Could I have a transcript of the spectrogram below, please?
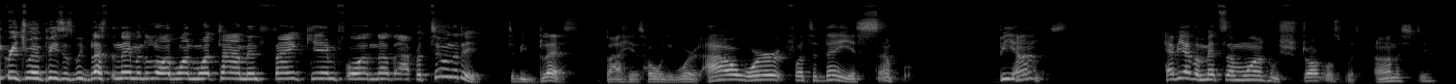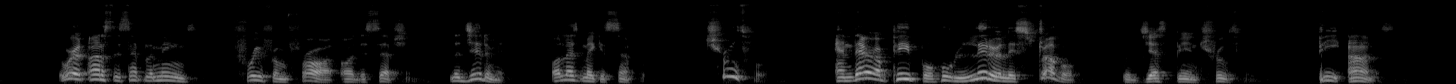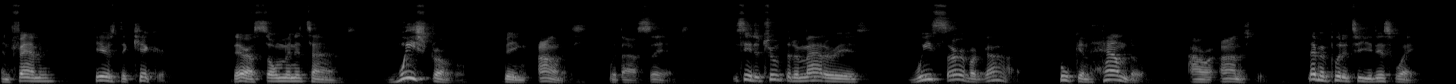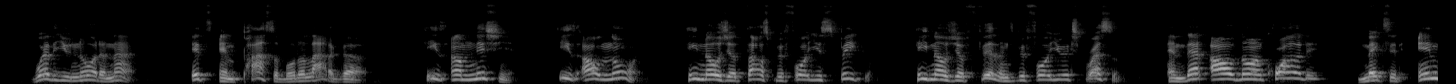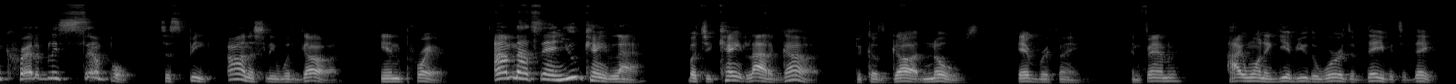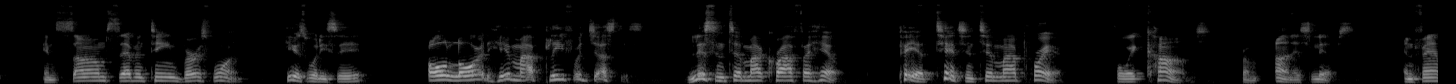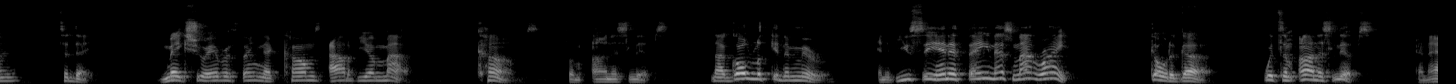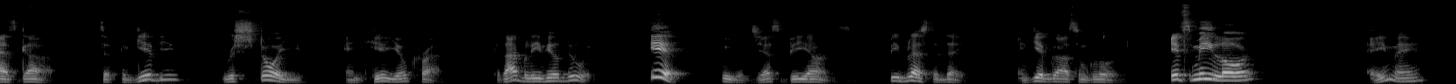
We greet you in peace as we bless the name of the Lord one more time and thank Him for another opportunity to be blessed by His holy word. Our word for today is simple be honest. Have you ever met someone who struggles with honesty? The word honesty simply means free from fraud or deception, legitimate, or let's make it simple, truthful. And there are people who literally struggle with just being truthful. Be honest. And family, here's the kicker there are so many times we struggle being honest with ourselves. You see, the truth of the matter is, we serve a God who can handle our honesty. Let me put it to you this way whether you know it or not, it's impossible to lie to God. He's omniscient, He's all knowing. He knows your thoughts before you speak them, He knows your feelings before you express them. And that all knowing quality makes it incredibly simple to speak honestly with God in prayer. I'm not saying you can't lie, but you can't lie to God because God knows everything. And family, I want to give you the words of David today. In Psalm 17, verse 1, here's what he said O Lord, hear my plea for justice. Listen to my cry for help. Pay attention to my prayer, for it comes from honest lips. And family, today, make sure everything that comes out of your mouth comes from honest lips. Now go look in the mirror, and if you see anything that's not right, go to God with some honest lips and ask God to forgive you, restore you, and hear your cry. Because I believe He'll do it if we would just be honest. Be blessed today and give God some glory. It's me, Lord. Amen.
